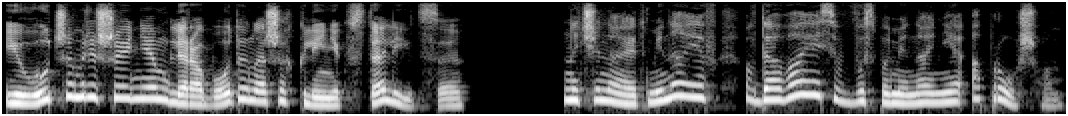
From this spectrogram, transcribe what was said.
и лучшим решением для работы наших клиник в столице. Начинает Минаев, вдаваясь в воспоминания о прошлом.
